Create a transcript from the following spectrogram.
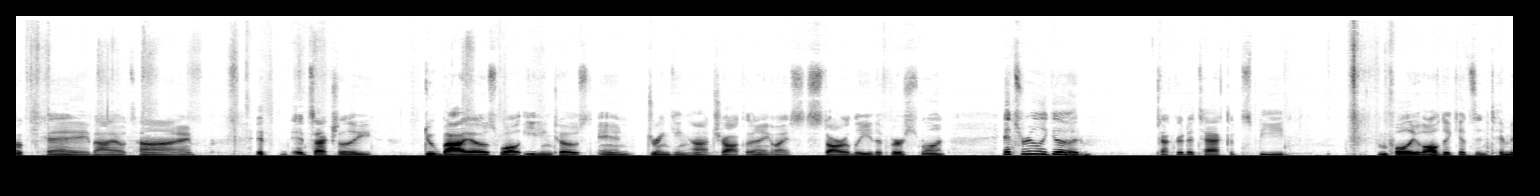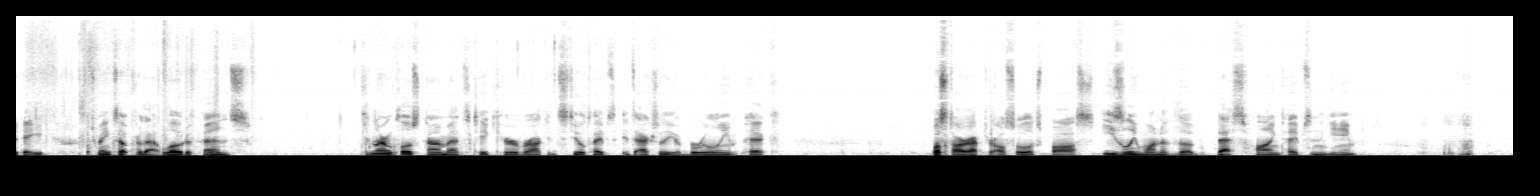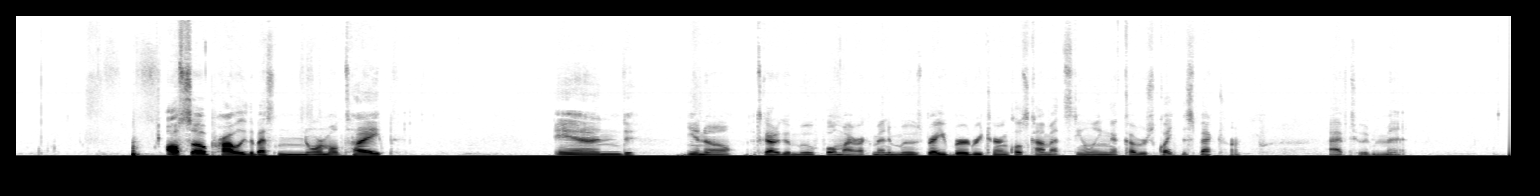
Okay, bio time. It, it's actually do bios while eating toast and drinking hot chocolate. Anyways, Starly, the first one, it's really good. Got good attack, good speed. When fully evolved, it gets Intimidate, which makes up for that low defense. Can learn close combat to take care of rock and steel types. It's actually a brilliant pick. Plus, Staraptor also looks boss. Easily one of the best flying types in the game. Also, probably the best normal type. And, you know, it's got a good move pool. My recommended moves Brave Bird, Return, Close Combat, Steel Wing that covers quite the spectrum. I have to admit.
